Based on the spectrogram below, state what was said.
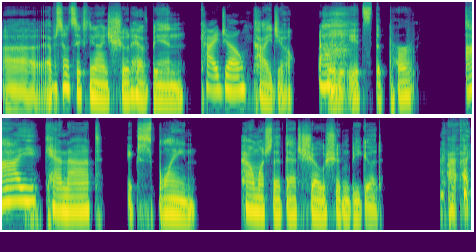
uh, episode 69 should have been Kaijo. Kaijo. It- it's the per. I cannot explain how much that that show shouldn't be good. I, I,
